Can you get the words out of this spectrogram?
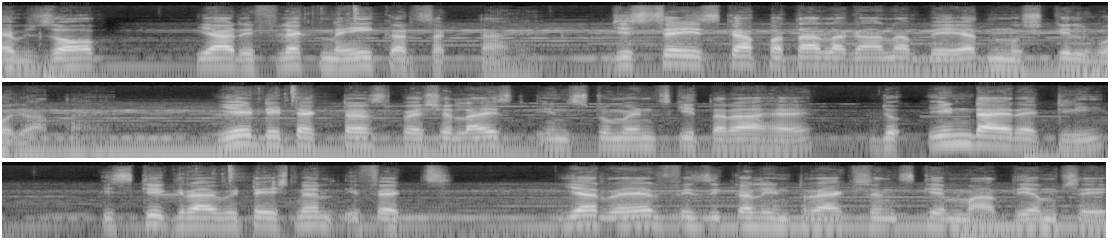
एब्जॉर्ब या रिफ्लेक्ट नहीं कर सकता है, जिससे इसका पता लगाना बेहद मुश्किल हो जाता है। ये डिटेक्टर स्पेशलाइज्ड इंस्ट्रूमेंट्स की तरह है, जो इनडायरेक्टली इसके ग्रेविटेशनल इफेक्ट्स या रेयर फ़िज़िकल इंटरेक्शंस के माध्यम से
